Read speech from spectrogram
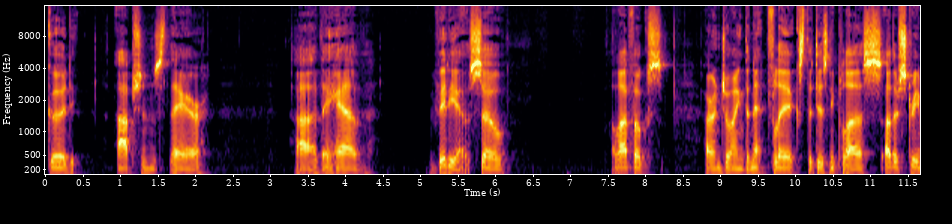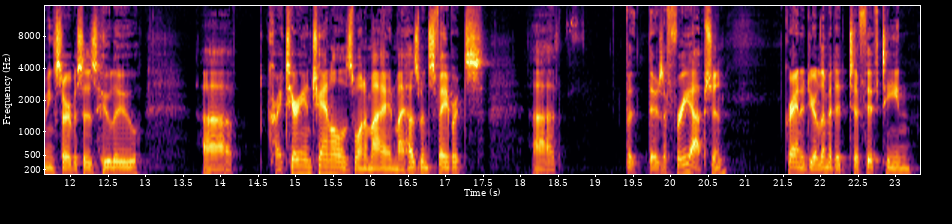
good options there. Uh, they have videos, so a lot of folks are enjoying the Netflix, the Disney Plus, other streaming services, Hulu. Uh, Criterion Channel is one of my and my husband's favorites. Uh, but there's a free option. Granted, you're limited to 15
